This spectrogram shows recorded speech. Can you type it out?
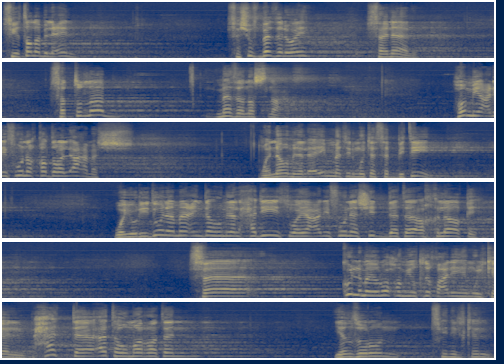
في طلب العلم. فشوف بذلوا إيه؟ فنالوا. فالطلاب ماذا نصنع؟ هم يعرفون قدر الأعمش وأنه من الأئمة المتثبتين ويريدون ما عنده من الحديث ويعرفون شدة أخلاقه. فكل ما يروحهم يطلق عليهم الكلب. حتى أتوا مرة ينظرون فين الكلب؟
